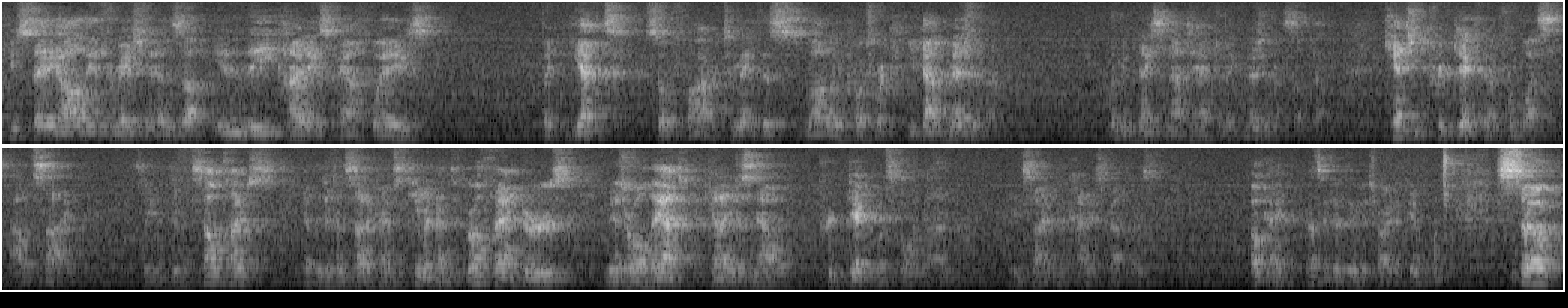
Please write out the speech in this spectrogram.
if you say all the information ends up in the kinase pathways, but yet, so far, to make this modeling approach work, you've got to measure them. It be nice not to have to make measurements of them. Can't you predict them from what's outside? So you have different cell types, you have the different cytokines and chemokines and growth factors, measure all that. Can I just now predict what's going on inside of the kinase pathways? Okay, that's a good thing to try to do. So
